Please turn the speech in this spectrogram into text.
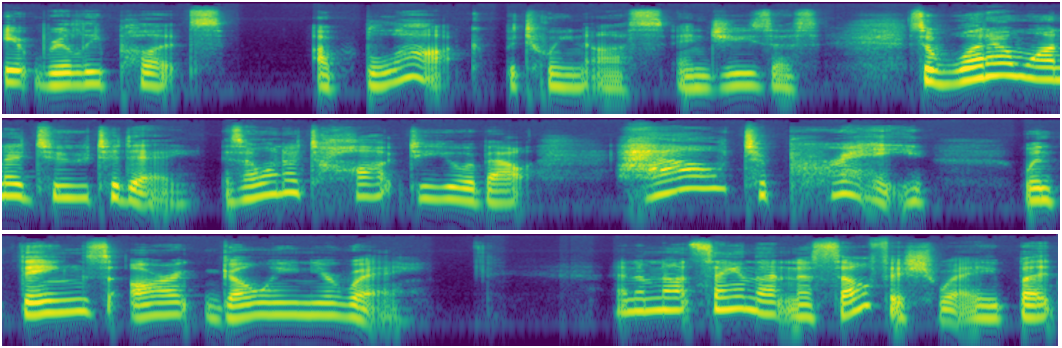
it really puts a block between us and Jesus. So, what I want to do today is I want to talk to you about how to pray when things aren't going your way. And I'm not saying that in a selfish way, but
